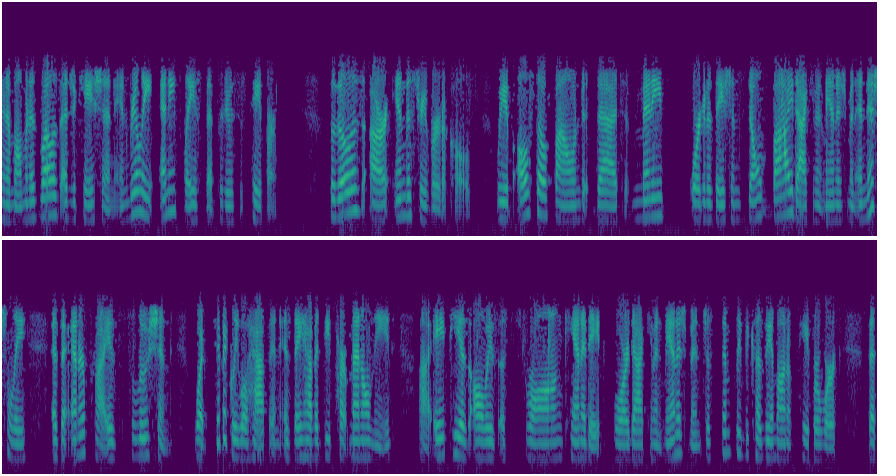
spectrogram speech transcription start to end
in a moment, as well as education, and really any place that produces paper. So those are industry verticals. We've also found that many organizations don't buy document management initially as an enterprise solution. What typically will happen is they have a departmental need. Uh, AP is always a strong candidate for document management just simply because the amount of paperwork that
